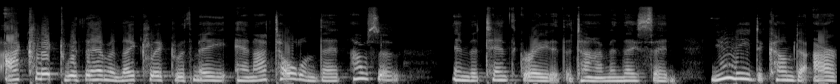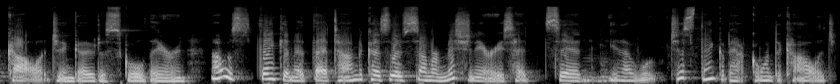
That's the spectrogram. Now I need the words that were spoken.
I clicked with them, and they clicked with me. And I told them that I was a, in the 10th grade at the time, and they said, you need to come to our college and go to school there. And I was thinking at that time, because those summer missionaries had said, mm-hmm. you know, well, just think about going to college.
